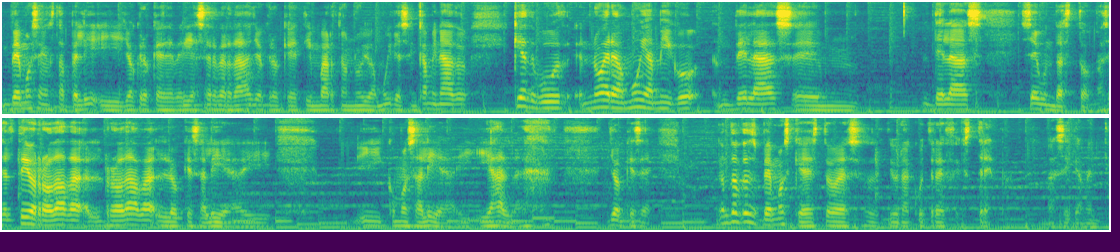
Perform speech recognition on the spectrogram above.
vemos en esta peli, y yo creo que debería ser verdad, yo creo que Tim Burton no iba muy desencaminado, que Ed Wood no era muy amigo de las... Eh, de las segundas tomas. El tío rodaba, rodaba lo que salía y, y como salía y, y ala. yo qué sé. Entonces vemos que esto es de una cutrez extrema, básicamente.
